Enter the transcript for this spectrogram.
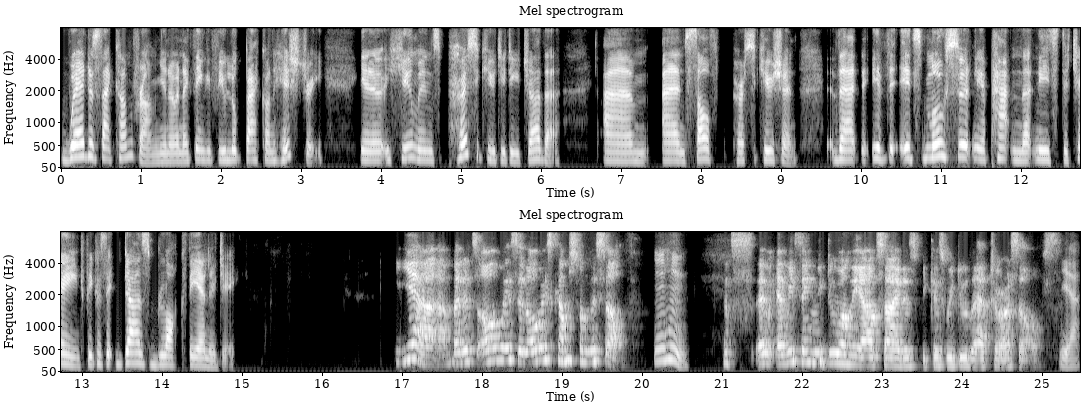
where does that come from? You know, and I think if you look back on history, you know, humans persecuted each other um, and self persecution, that if it's most certainly a pattern that needs to change because it does block the energy. Yeah, but it's always it always comes from the self. hmm It's everything we do on the outside is because we do that to ourselves. Yeah.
